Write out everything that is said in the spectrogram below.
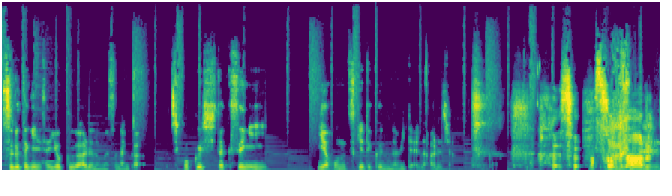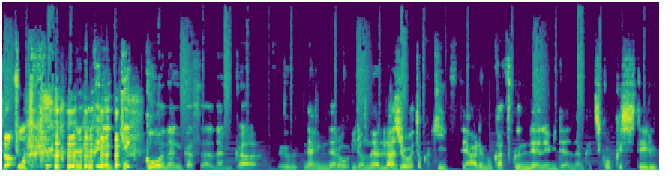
する時にさよくあるのがさなんか遅刻したくせにイヤホンつけてくんなみたいなあるじゃん。そまあそんなんあるんだ。え結構なんかさなんかうなんだろういろんなラジオとか聞いててあれムカつくんだよねみたいななんか遅刻してる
